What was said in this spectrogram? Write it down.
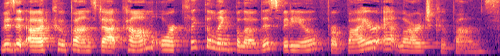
Visit oddcoupons.com or click the link below this video for Buyer at Large coupons.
